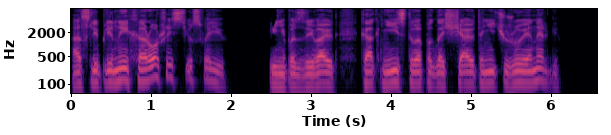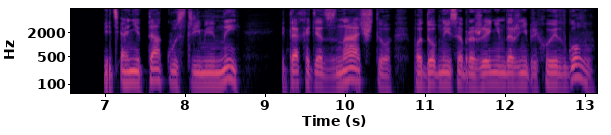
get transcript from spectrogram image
ослеплены хорошестью свою и не подозревают, как неистово поглощают они чужую энергию. Ведь они так устремлены, и так хотят знать, что подобные соображения им даже не приходят в голову.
